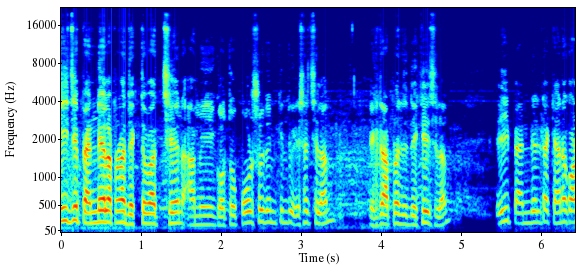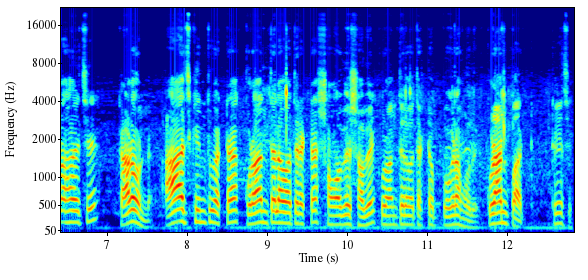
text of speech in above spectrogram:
এই যে প্যান্ডেল আপনারা দেখতে পাচ্ছেন, আমি গত পরশু দিন কিন্তু এসেছিলাম, এটা আপনাদের দেখিয়েছিলাম। এই প্যান্ডেলটা কেন করা হয়েছে? কারণ আজ কিন্তু একটা কোরআন তেলাওয়াতের একটা সমাবেশ হবে, কোরআন তেলাওয়াতের একটা প্রোগ্রাম হবে, কোরআন পাঠ, ঠিক আছে?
